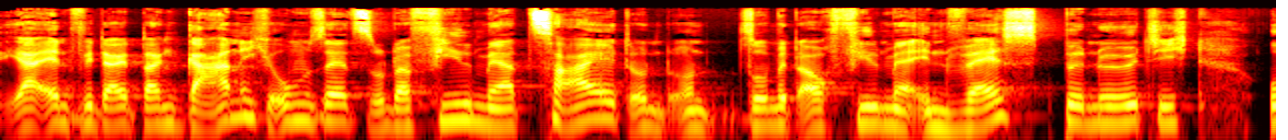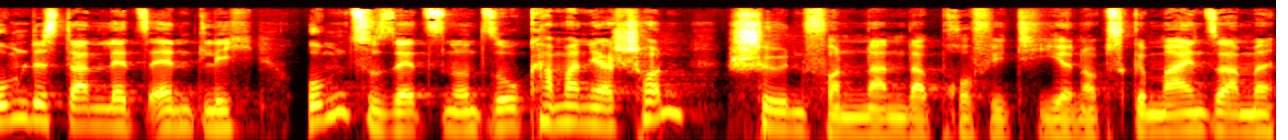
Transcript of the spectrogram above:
ja entweder dann gar nicht umsetzt oder viel mehr Zeit und, und somit auch viel mehr Invest benötigt, um das dann letztendlich umzusetzen. Und so kann man ja schon schön voneinander profitieren. Ob es gemeinsame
